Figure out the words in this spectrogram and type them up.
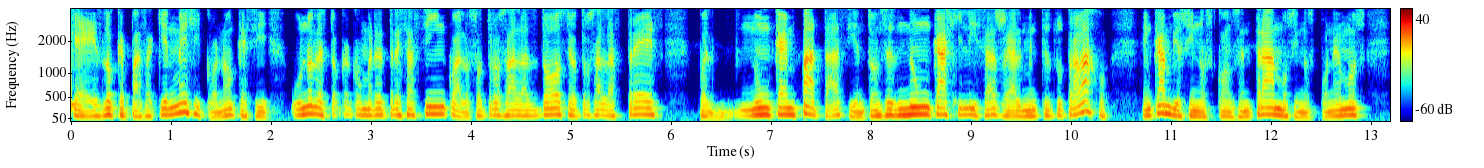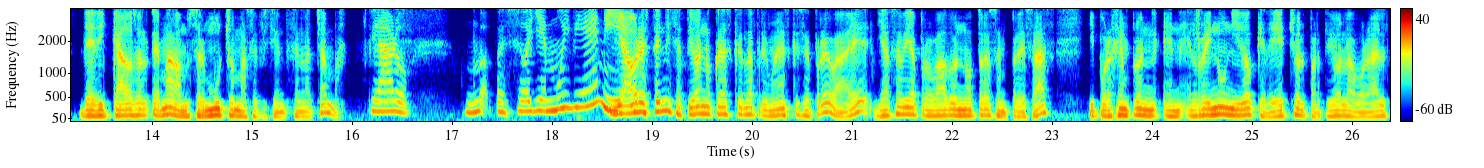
que es lo que pasa aquí en México, ¿no? Que si unos les toca comer de 3 a 5, a los otros a las 12, otros a las 3, pues nunca empatas y entonces nunca agilizas realmente tu trabajo. En cambio, si nos concentramos y nos ponemos dedicados al tema, vamos a ser mucho más eficientes en la chamba. Claro. Pues oye, muy bien. Y... ahora esta iniciativa no creas que es la primera vez que se prueba, ¿eh? Ya se había probado en otras empresas y por ejemplo en, el Reino Unido, que de hecho el Partido Laboral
